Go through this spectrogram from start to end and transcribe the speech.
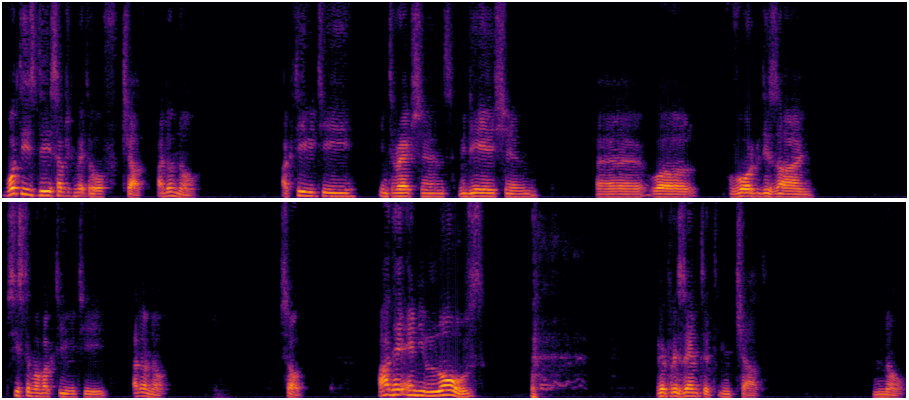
What is the subject matter of chat? I don't know. Activity, interactions, mediation, uh, well, work design, system of activity, I don't know. So, are there any laws represented in chat? No.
